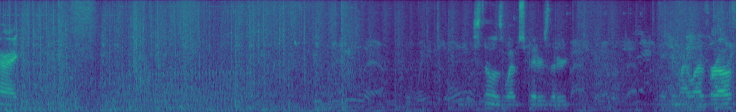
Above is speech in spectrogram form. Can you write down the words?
Alright. Still those web spitters that are making my life rough.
